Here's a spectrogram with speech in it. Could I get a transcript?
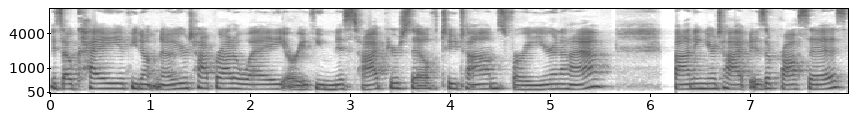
It's okay if you don't know your type right away or if you mistype yourself two times for a year and a half. Finding your type is a process.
